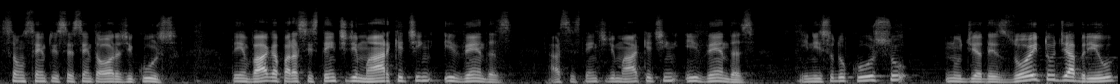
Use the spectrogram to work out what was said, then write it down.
são 160 horas de curso. Tem vaga para assistente de marketing e vendas. Assistente de marketing e vendas. Início do curso no dia 18 de abril,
